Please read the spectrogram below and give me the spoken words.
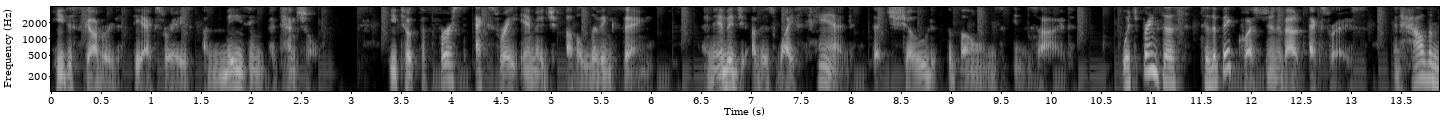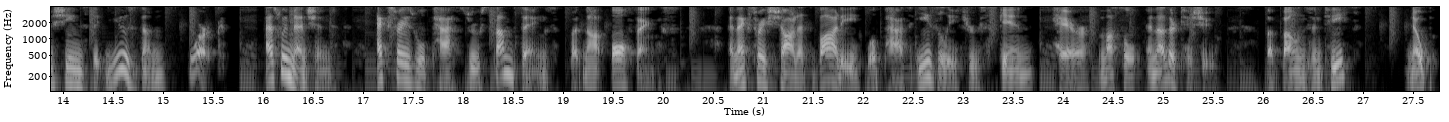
he discovered the X-ray's amazing potential. He took the first X-ray image of a living thing, an image of his wife's hand that showed the bones inside. Which brings us to the big question about X-rays and how the machines that use them work. As we mentioned, X-rays will pass through some things, but not all things. An X-ray shot at the body will pass easily through skin, hair, muscle, and other tissue. But bones and teeth? Nope.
